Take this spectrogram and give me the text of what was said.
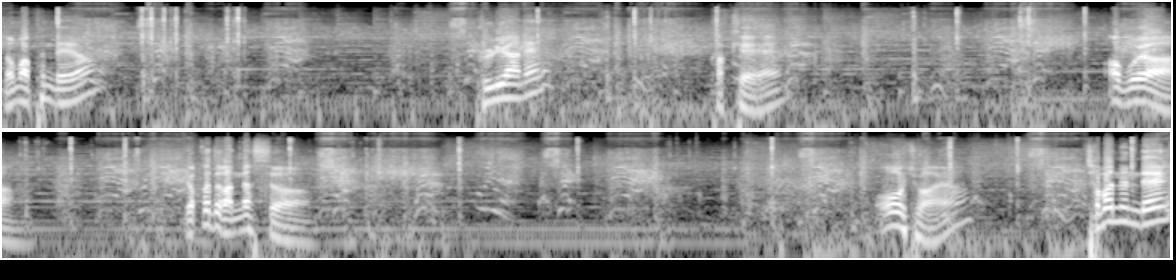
너무 아픈데요? 불리하네? 각해. 아 뭐야. 역가드가 안 났어. 오 좋아요? 잡았는데?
